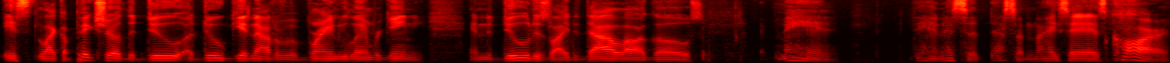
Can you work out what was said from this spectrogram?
it's like a picture of the dude, a dude getting out of a brand new Lamborghini, and the dude is like, the dialogue goes, "Man, damn, that's a that's a nice ass car."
